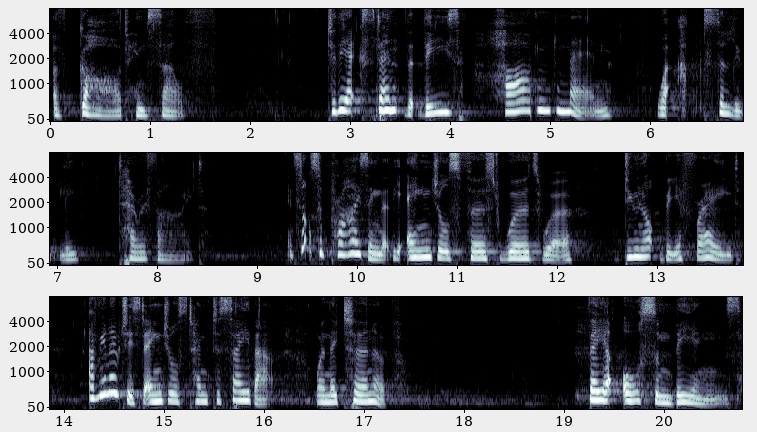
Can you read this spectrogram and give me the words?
of God Himself. To the extent that these hardened men were absolutely terrified. It's not surprising that the angel's first words were, Do not be afraid. Have you noticed angels tend to say that when they turn up? They are awesome beings.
